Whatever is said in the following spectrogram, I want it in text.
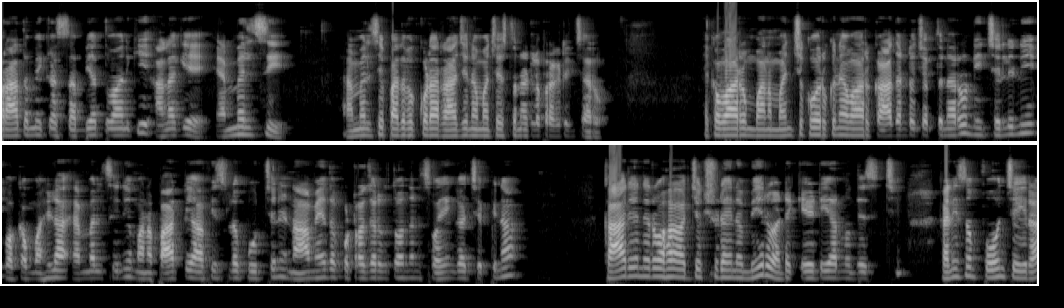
ప్రాథమిక సభ్యత్వానికి అలాగే ఎమ్మెల్సీ ఎమ్మెల్సీ పదవికి కూడా రాజీనామా చేస్తున్నట్లు ప్రకటించారు. ఇక వారు మన మంచి కోరుకునే వారు కాదంటూ చెప్తున్నారు. నీ చెల్లిని ఒక మహిళా ఎమ్మెల్సీని మన పార్టీ ఆఫీసులో కూర్చొని నా మీద కుట్ర జరుగుతోందని స్వయంగా చెప్పిన కార్యనిర్వాహ అధ్యక్షుడైన మీరు అంటే కేటీఆర్ను ఉద్దేశించి కనీసం ఫోన్ చేయరా?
